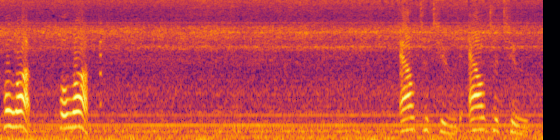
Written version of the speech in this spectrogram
Pull up, pull up. Altitude, altitude.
